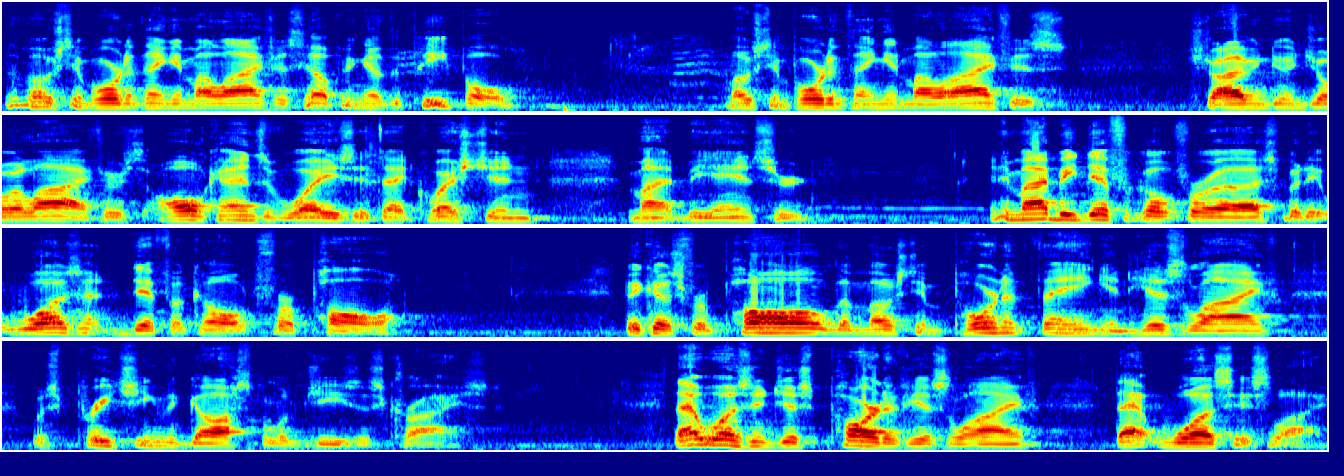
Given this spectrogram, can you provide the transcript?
The most important thing in my life is helping other people. The most important thing in my life is striving to enjoy life. There's all kinds of ways that that question might be answered. And it might be difficult for us, but it wasn't difficult for Paul. Because for Paul, the most important thing in his life was preaching the gospel of Jesus Christ. That wasn't just part of his life, that was his life.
